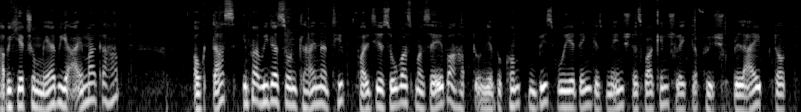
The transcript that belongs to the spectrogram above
Habe ich jetzt schon mehr wie einmal gehabt. Auch das immer wieder so ein kleiner Tipp, falls ihr sowas mal selber habt und ihr bekommt einen Biss, wo ihr denkt, das Mensch, das war kein schlechter Fisch, bleibt dort.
